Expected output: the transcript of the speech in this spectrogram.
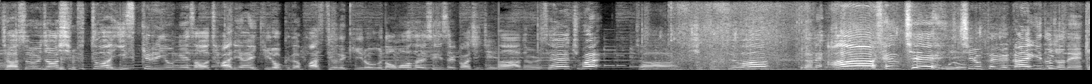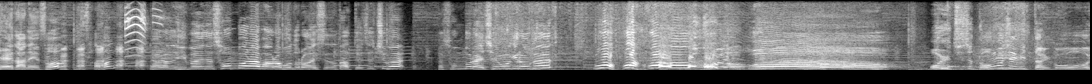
자 솔저 시프트와 이 스킬을 이용해서 자리아의 기록 그 다음 바스티온의 기록을 넘어설 수 있을 것인지. 하나 둘 셋 출발! 자 시프트와 그 다음에 아 생체? 치료팩을 깔기도 전에 계단에서 사망? 자 여러분 이번에는 손보라 바로 보도록 하겠습니다. 하나 둘 셋 출발! 자 손보라의 최고 기록은 와 와 와와! 어 이거 진짜 너무 재밌다 이거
